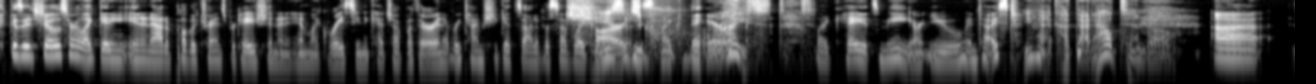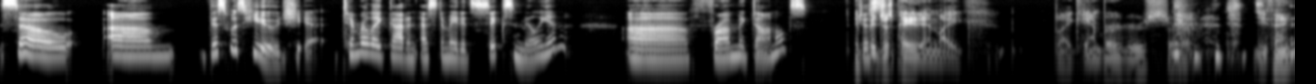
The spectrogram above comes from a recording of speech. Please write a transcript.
because it shows her like getting in and out of public transportation and him like racing to catch up with her. And every time she gets out of a subway car, Jesus he's like there. Christ. Like, hey, it's me. Aren't you enticed? You gotta cut that out, Timbo. Uh, so um, this was huge. Timberlake got an estimated six million uh from McDonald's. It, Just- it just paid in like like hamburgers, or you think?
